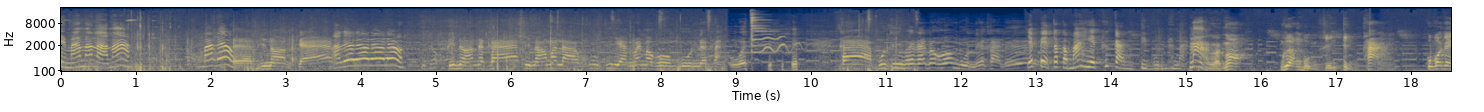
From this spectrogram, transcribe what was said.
ยมามาหลามา มาเร็ว เออพี่น้องจ้ามาเร็วเร็วเร็วเร็วพี่น้องนะคะพี่น้องมาลาวผู้ที่ยังไม่มาโฮมบุญนะคะโอ้ย ค่ะผู้ที่พระท่านต้องโฮมบุญเนี่ยค่ะเด้อเจ๊เป็ดเจ้ากับมาเฮ็ดคือกันติบุญพะนะน่าเหรอเงาะเรื่องบุญจริงติ่งทางกูบ่ได้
